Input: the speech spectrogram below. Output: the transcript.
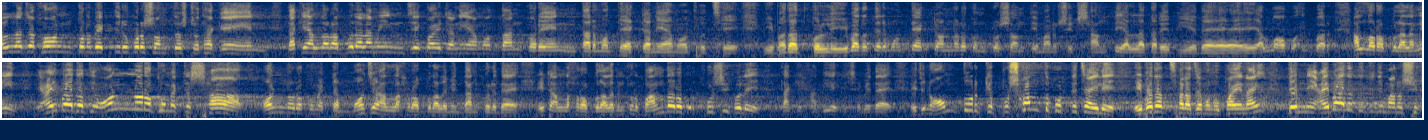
আল্লাহ যখন কোনো ব্যক্তির উপর সন্তুষ্ট থাকেন, তাকে আল্লাহ রাব্বুল আলমিন যে কয়টা নিয়ামত দান করেন, তার মধ্যে একটা নিয়ামত হচ্ছে, ইবাদত করলে ইবাদতের মধ্যে একটা অন্যরকম প্রশান্তি, মানসিক শান্তি আল্লাহ তারে দিয়ে দেয়। আল্লাহ একবার আল্লাহ রাব্বুল আলমিন ইবাদতে অন্যরকম একটা স্বাদ অন্যরকম একটা মজা আল্লাহ রাব্বুল আলমিন দান করে দেয়। এটা আল্লাহ রাব্বুল আলমিন কোনো বান্দার উপর খুশি হলে তাকে হাদিয়া হিসেবে দেয়। এই জন্য অন্তরকে প্রশান্ত করতে চাইলে ইবাদত ছাড়া যেমন উপায় নাই, তেমনি ইবাদতে যদি মানসিক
